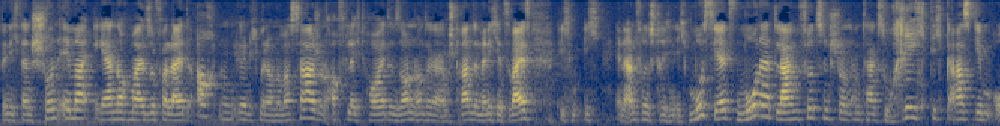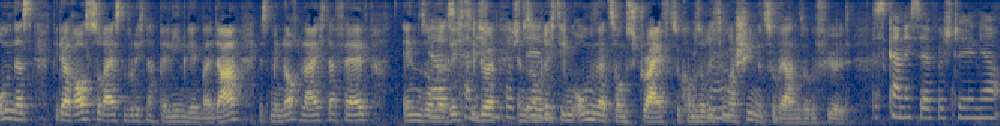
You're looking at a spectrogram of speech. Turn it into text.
bin ich dann schon immer eher nochmal so verleitet, ach, dann gönne ich mir noch eine Massage und auch vielleicht heute Sonnenuntergang am Strand. Und wenn ich jetzt weiß, ich, ich in Anführungsstrichen, ich muss jetzt einen Monat lang 14 Stunden am Tag so richtig Gas geben, um das wieder rauszureißen, würde ich nach Berlin gehen, weil da es mir noch leichter fällt, in so ja, eine richtige in so einen richtigen Umsetzungsdrive zu kommen, mhm. so eine richtige Maschine zu werden, so gefühlt. Das kann ich sehr verstehen, ja.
